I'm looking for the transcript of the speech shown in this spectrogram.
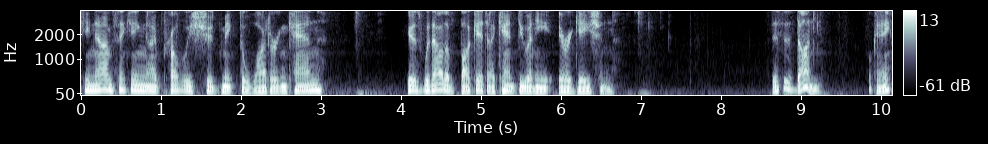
Okay, now I'm thinking I probably should make the watering can. Because without a bucket, I can't do any irrigation. This is done. Okay.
